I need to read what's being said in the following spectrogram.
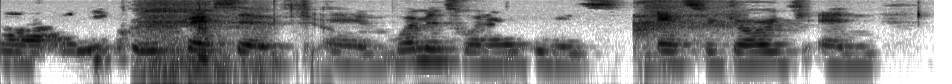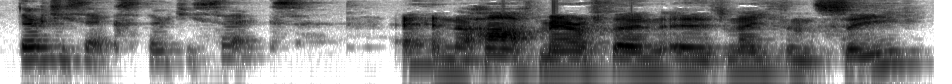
uh, an equally impressive yeah. um, women's winner who was Esther George in 36.36. And the half marathon is Nathan C,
